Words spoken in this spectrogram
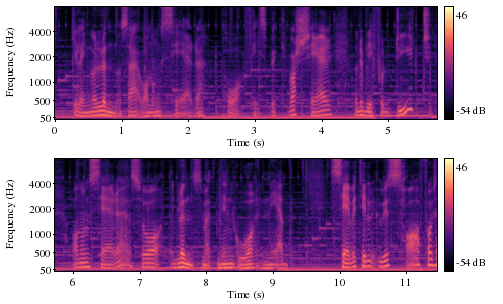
ikke lenger lønner seg å annonsere på Facebook. Hva skjer når det blir for dyrt å annonsere så lønnsomheten din går ned? Ser vi til USA f.eks.,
